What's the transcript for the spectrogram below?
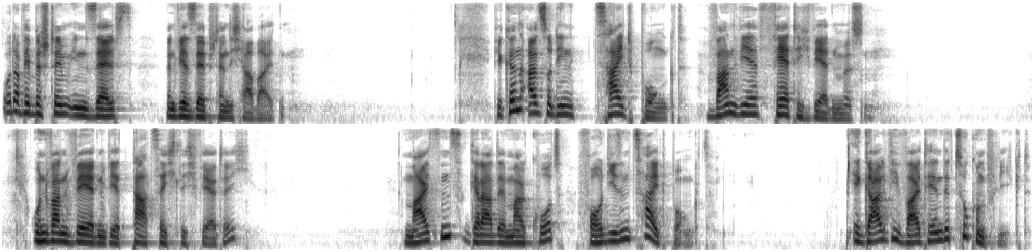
oder wir bestimmen ihn selbst, wenn wir selbstständig arbeiten. Wir können also den Zeitpunkt, wann wir fertig werden müssen. Und wann werden wir tatsächlich fertig? Meistens gerade mal kurz vor diesem Zeitpunkt. Egal wie weit er in der Zukunft liegt.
